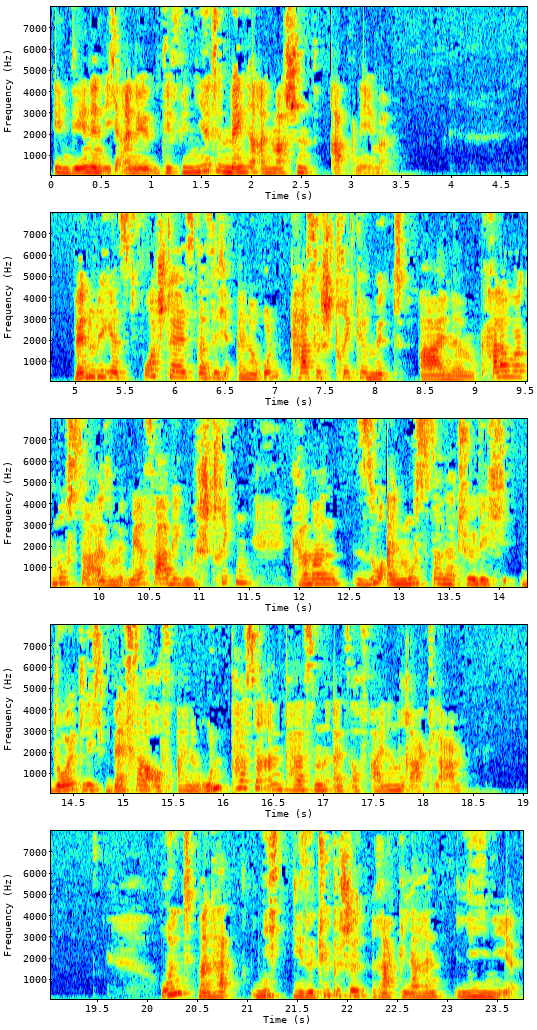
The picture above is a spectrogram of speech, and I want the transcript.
in denen ich eine definierte Menge an Maschen abnehme. Wenn du dir jetzt vorstellst, dass ich eine Rundpasse stricke mit einem Colorwork Muster, also mit mehrfarbigen Stricken, kann man so ein Muster natürlich deutlich besser auf eine Rundpasse anpassen als auf einen Raglan. Und man hat nicht diese typische Raglan-Linie.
